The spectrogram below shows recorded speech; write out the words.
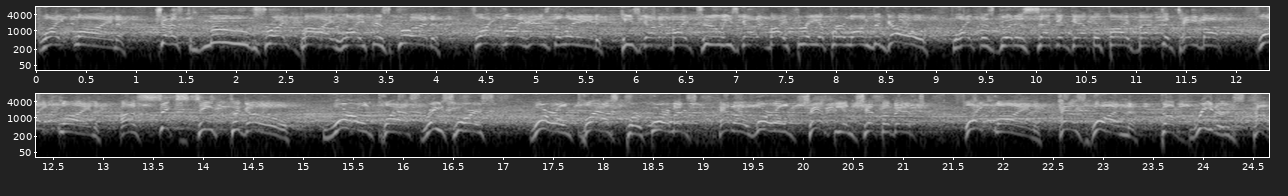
Flightline just moves right by. Life is good. Flightline has the lead. He's got it by two. He's got it by three. A furlong to go. Life is good is second. Gap of five back to Taiba. Flightline, a 16th to go. World class racehorse, world class performance, and a world championship event. Flightline has won the Breeders' Cup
